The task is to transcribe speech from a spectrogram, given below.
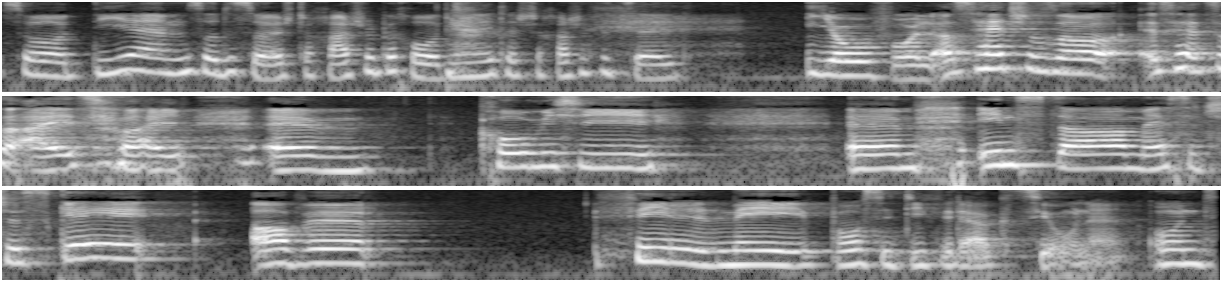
so DMs oder so hast du doch auch schon bekommen, nicht? Hast du doch auch schon erzählt? Ja, voll. Also es hat schon so, es hat so ein, zwei ähm, komische ähm, Insta-Messages gegeben, aber viel mehr positive Reaktionen. Und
